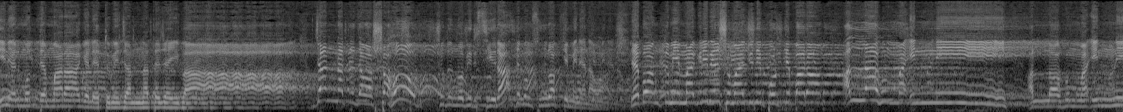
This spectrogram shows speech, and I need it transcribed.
দিনের মধ্যে মারা গেলে তুমি জান্নাতে যাইবা। যাওয়া সহজ। শুধু নবীর সিরাত এবং সুরতকে মেনে নেওয়া। এবং তুমি মাগরিবের সময় যদি পড়তে পারো, আল্লাহুম্মা ইন্নি আল্লাহুম্মা ইন্নি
